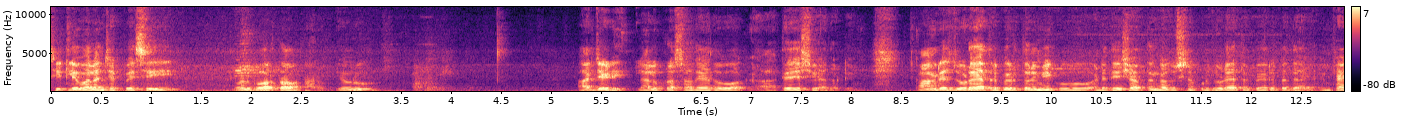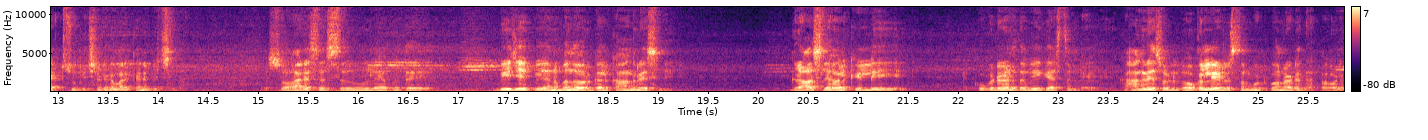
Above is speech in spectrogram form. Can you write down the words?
సీట్లు ఇవ్వాలని చెప్పేసి వాళ్ళు కోరుతూ ఉన్నారు. ఎవరు? RJD Lalu Prasad Yadav Tejashwi Yadav team. కాంగ్రెస్ జోడోయాత్ర పేరుతోనే మీకు అంటే దేశవ్యాప్తంగా చూసినప్పుడు జోడోయాత్ర పేరు పెద్ద ఇంపాక్ట్ చూపించినట్టుగా మనకు కనిపించింది సో ఆర్ఎస్ఎస్ లేకపోతే బీజేపీ అనుబంధ వర్గాలు కాంగ్రెస్ని గ్రాస్ లెవెల్కి వెళ్ళి కుక్కటిగడతో బీకేస్తుంటే కాంగ్రెస్ వాళ్ళు లోకల్ లీడర్స్తో కొట్టుకొని రావడం తప్ప వాళ్ళ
